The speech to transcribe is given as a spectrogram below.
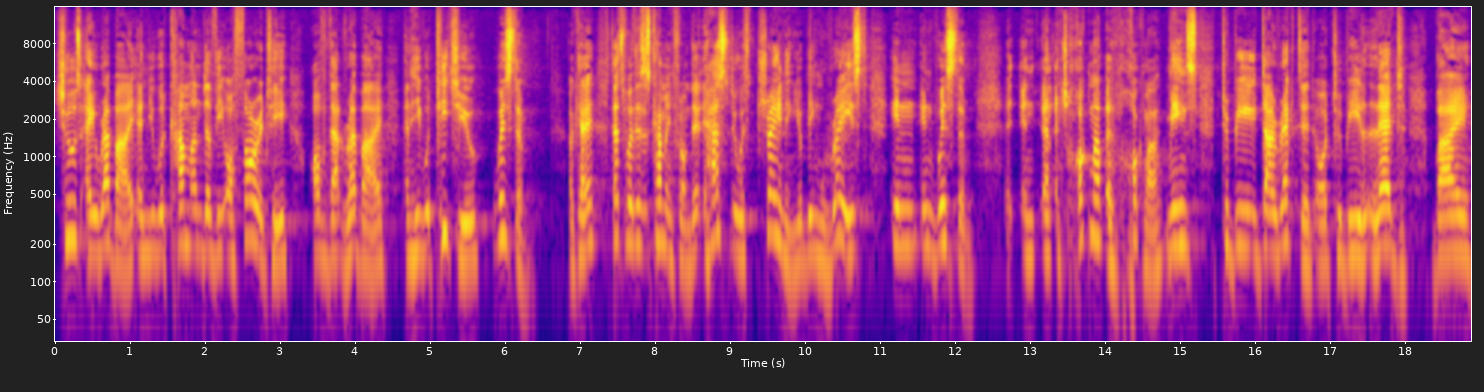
choose a rabbi and you would come under the authority of that rabbi and he would teach you wisdom. Okay? That's where this is coming from. It has to do with training. You're being raised in, in wisdom. And, and, and chokmah, uh, chokmah means to be directed or to be led by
